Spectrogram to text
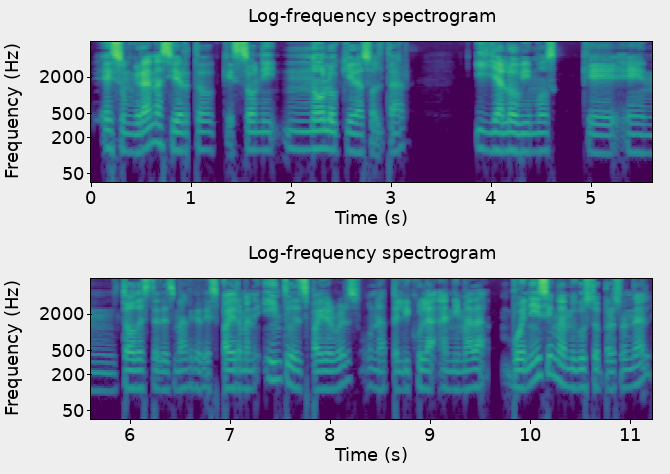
Es un gran acierto que Sony no lo quiera soltar y ya lo vimos que en todo este desmadre de Spider-Man Into the Spider-Verse, una película animada buenísima a mi gusto personal,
